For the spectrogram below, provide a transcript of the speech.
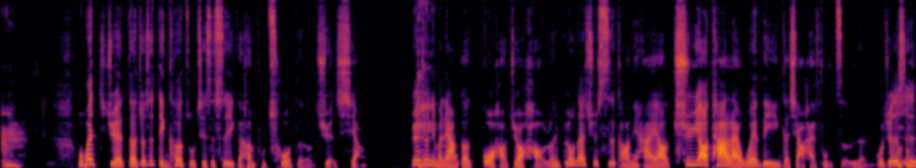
我会觉得就是顶客族其实是一个很不错的选项，因为就你们两个过好就好了，你不用再去思考，你还要需要他来为另一个小孩负责任。我觉得是。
